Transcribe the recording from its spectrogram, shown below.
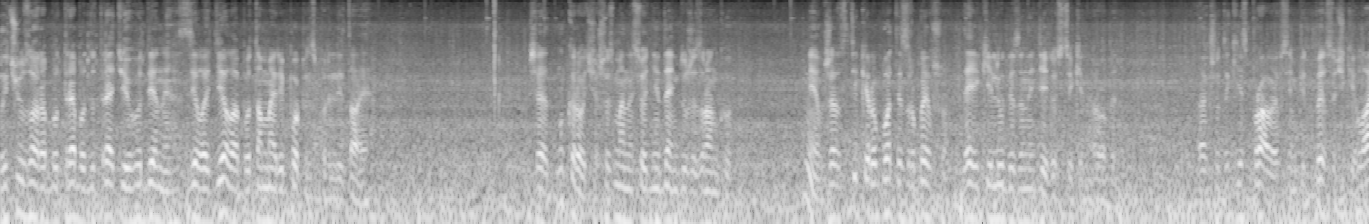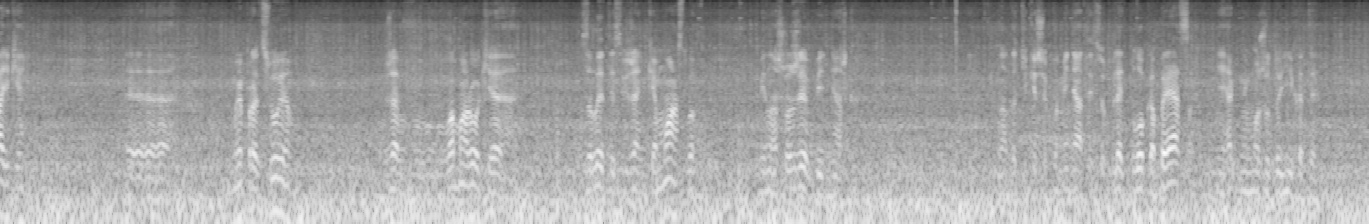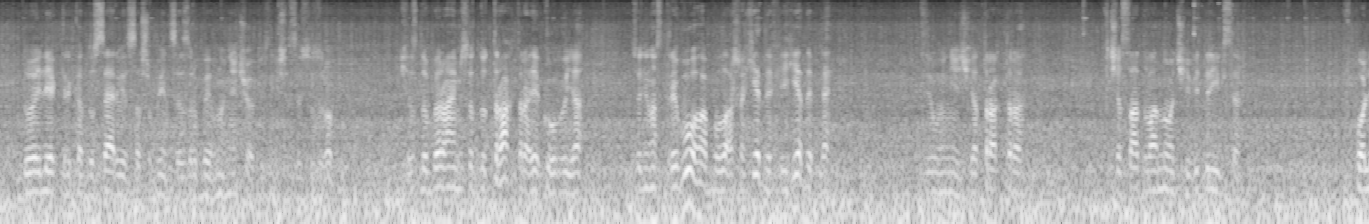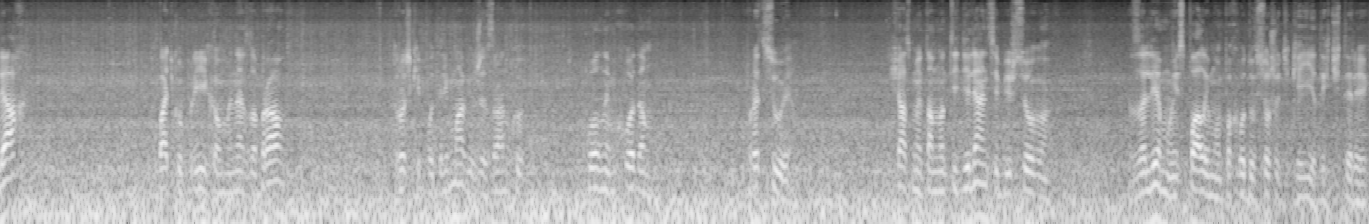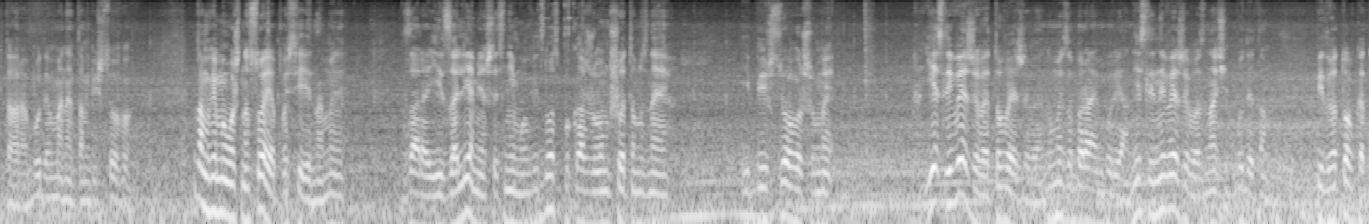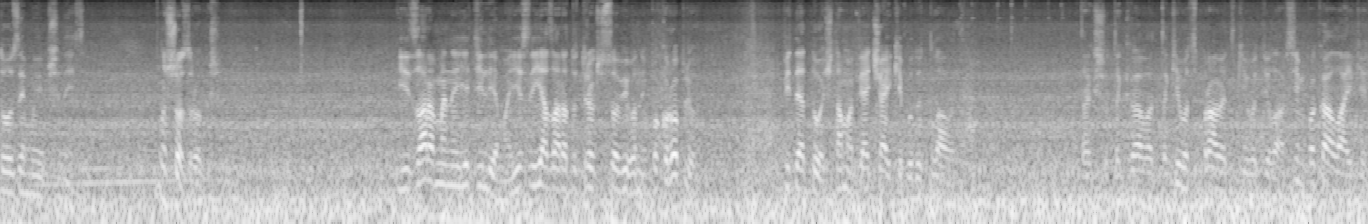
Лечу зараз, бо треба до третьої години зробити діло, бо там Мері Поппінс прилітає. Ще, ну коротше, щось в мене сьогодні день дуже зранку. Ні, вже стільки роботи зробив, що деякі люди за неділю стільки не роблять. Так що такі справи, всім підписочки, лайки. Е, Ми працюємо. Вже в, Амарокі залити свіженьке масло. Він аж ожив, бідняшка. Треба тільки ще поміняти цю блядь, блок АБС. Ніяк не можу доїхати до електрика, до сервіса, щоб він це зробив. Ну нічого, пізніше це все зроблю. Зараз добираємося до трактора, якого я. Сьогодні у нас тривога була, шахеди, фігеди, блядь. Цілу ніч. Я трактора в часа два ночі відрікся в полях. Батько приїхав, мене забрав, трошки подрімав і вже зранку повним ходом працює. Зараз ми там на тій ділянці більш всього залємо і спалимо, походу, все, що тільки є, тих 4 гектара. Буде в мене там більш всього. Ну, Там ГМОшна соя посіяна. Ми зараз її залємо, я ще зніму відос, покажу вам, що там з нею. І більш всього, що ми. Якщо виживе, то виживе. Ну ми забираємо бур'ян. Якщо не виживе, значить буде там підготовка до озимої пшениці. Ну що зробиш? І зараз в мене є дилема. Якщо я зараз до трьох часов його не покроплю, піде дощ, там опять чайки будуть плавати. Так що така от, такі от справи, такі от діла. Всім пока, лайки.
